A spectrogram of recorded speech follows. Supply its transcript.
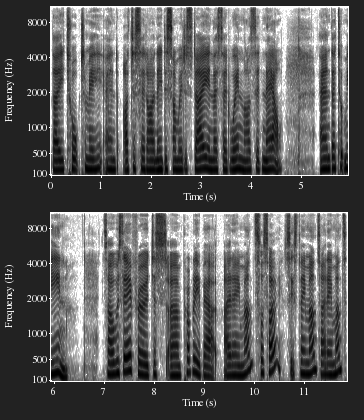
they talked to me and I just said I needed somewhere to stay and they said when? And I said now. And they took me in. So I was there for just um, probably about 18 months or so 16 months 18 months.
